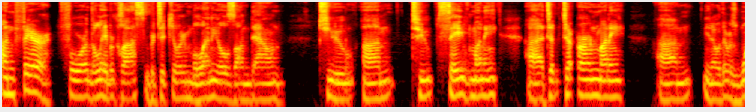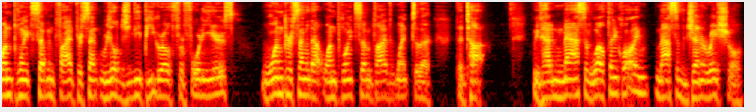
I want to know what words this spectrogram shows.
unfair for the labor class, in particular millennials on down, to um, to save money, uh, to to earn money. Um, you know, there was 1.75 percent real GDP growth for 40 years. One percent of that 1.75 went to the the top. We've had massive wealth inequality, massive generational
